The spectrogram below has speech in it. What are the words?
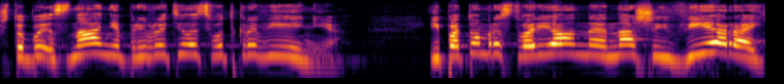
чтобы знание превратилось в откровение. И потом, растворенное нашей верой,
